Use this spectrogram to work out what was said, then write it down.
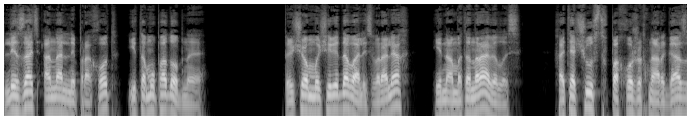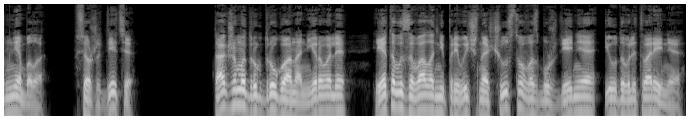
лизать анальный проход и тому подобное. Причем мы чередовались в ролях, и нам это нравилось, хотя чувств, похожих на оргазм, не было. Все же дети. Также мы друг другу анонировали, и это вызывало непривычное чувство возбуждения и удовлетворения.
